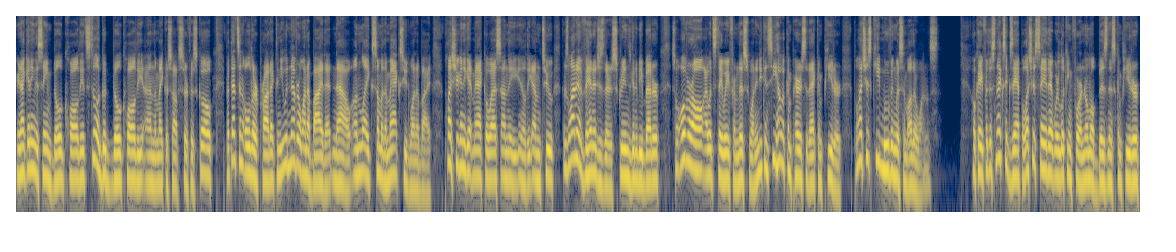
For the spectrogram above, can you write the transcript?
You're not getting the same build quality. It's still a good build quality on the Microsoft Surface Go, but that's an older product and you would never want to buy that now, unlike some of the Macs you'd want to buy. Plus, you're going to get Mac OS on the, you know, the M2. There's a lot of advantages there. The screen's going to be better. So overall, I would stay away from this one. And you can see how it compares to that computer. But let's just keep moving moving with some other ones. Okay, for this next example, let's just say that we're looking for a normal business computer,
